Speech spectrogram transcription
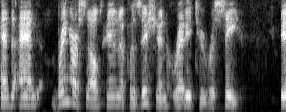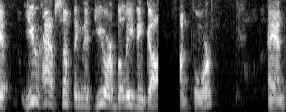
and and bring ourselves in a position ready to receive. If you have something that you are believing God for, and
